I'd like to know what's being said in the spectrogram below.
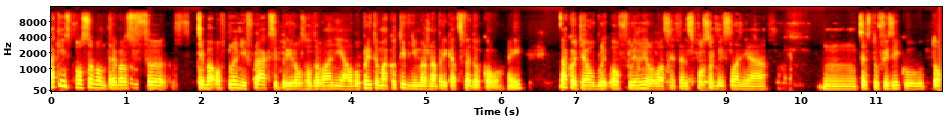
akým spôsobom treba v, teba ovplyvní v praxi pri rozhodovaní alebo pri tom, ako ty vnímaš napríklad svet okolo. Hej? Ako ťa ovplyvnilo vlastne ten spôsob myslenia mm, cez tú fyziku, to,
